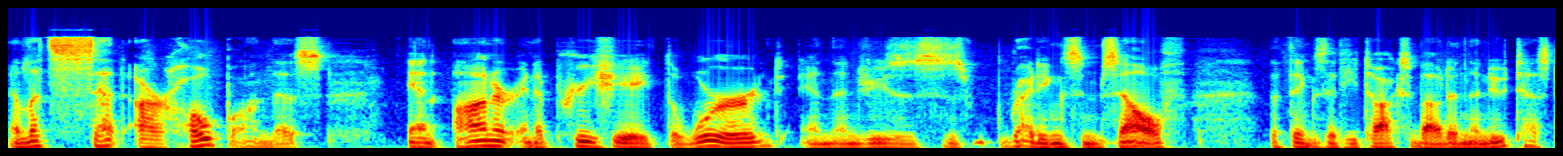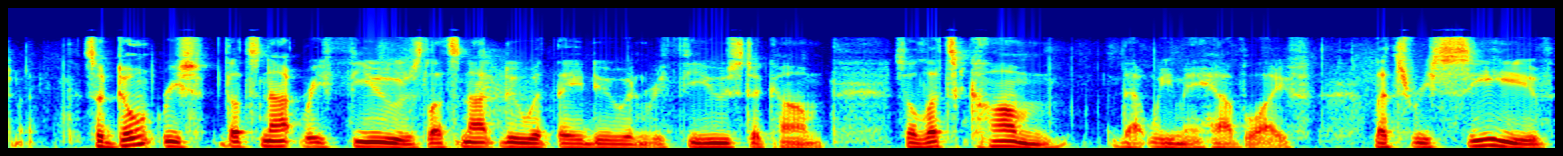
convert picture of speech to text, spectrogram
And let's set our hope on this and honor and appreciate the Word and then Jesus' writings himself the things that he talks about in the New Testament. So don't re- let's not refuse. Let's not do what they do and refuse to come. So let's come that we may have life. Let's receive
